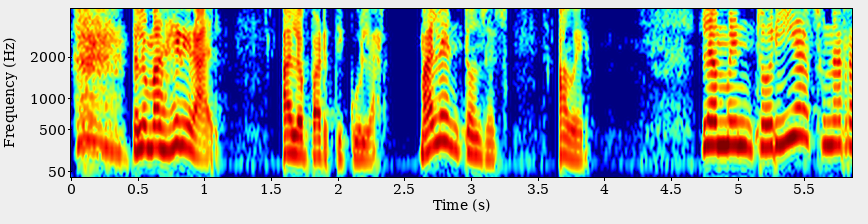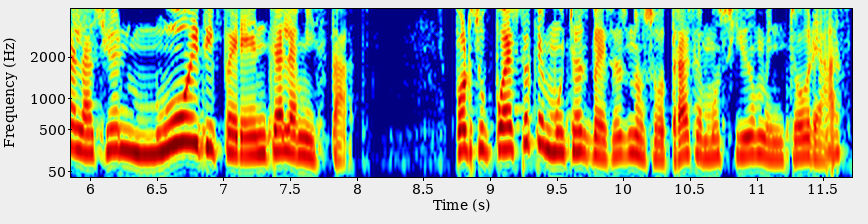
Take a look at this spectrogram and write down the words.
de lo más general, a lo particular, ¿vale? Entonces, a ver, la mentoría es una relación muy diferente a la amistad. Por supuesto que muchas veces nosotras hemos sido mentoras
